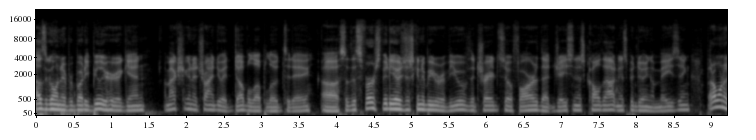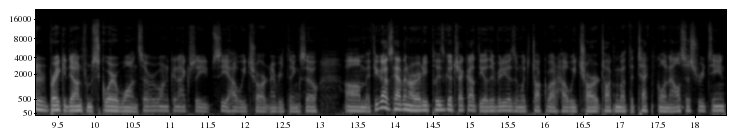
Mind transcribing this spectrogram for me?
How's it going, everybody? Bueller here again. I'm actually going to try and do a double upload today. Uh, so this first video is just going to be a review of the trade so far that Jason has called out, and it's been doing amazing. But I wanted to break it down from square one so everyone can actually see how we chart and everything. So um, if you guys haven't already, please go check out the other videos in which talk about how we chart, talking about the technical analysis routine.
